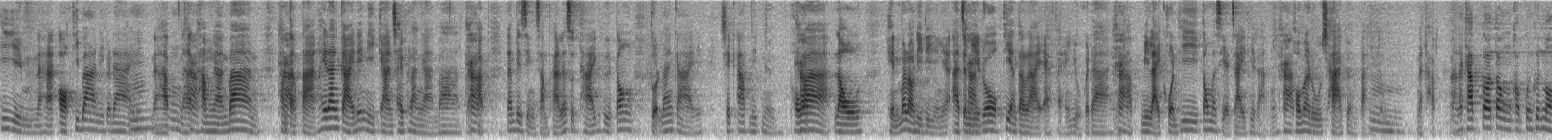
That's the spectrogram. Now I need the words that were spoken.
ที่ยิมนะฮะออกที่บ้านนี่ก็ได้อืมนะครับอืมนะฮะครับทำงานบ้านครัทำบต่างๆ ให้ร่างกายได้มีการใช้พลังงานบ้างนะคครัรับบนั่นเป็นสิ่งสำคัญและสุดท้ายก็คือต้องตรวจร่างกายเช็คอัพนิดหนึ่งเพราะครับว่าเรา เห็นว่าเราดีๆอย่างเงี้ยอาจจะครับมีโรคที่อันตรายแอบแฝงอยู่ก็ได้นะคครัรับบมีหลายคนที่ต้องมาเสียใจทีหลังครับเพราะมารู้ช้าเกินไปอืมตรงนี้นะครับเอาละครับก็ต้องขอบคุณคุณหมอ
